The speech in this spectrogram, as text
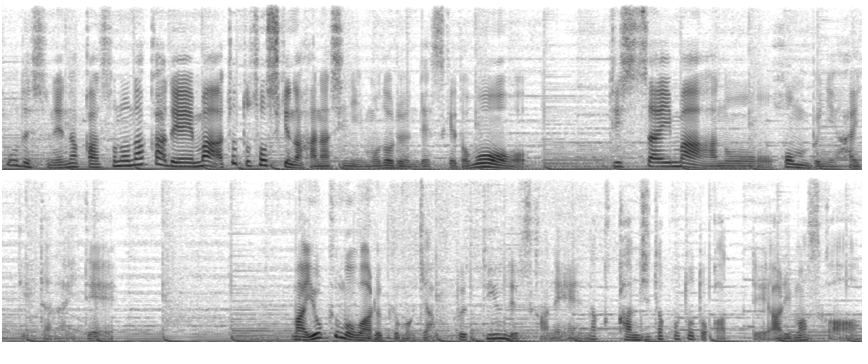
そうですね。なんかその中で、まあ、ちょっと組織の話に戻るんですけども実際、まあ、あの本部に入っていただいて、まあ、良くも悪くもギャップっていうんですかね。なんか感じたこととかってありますか？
